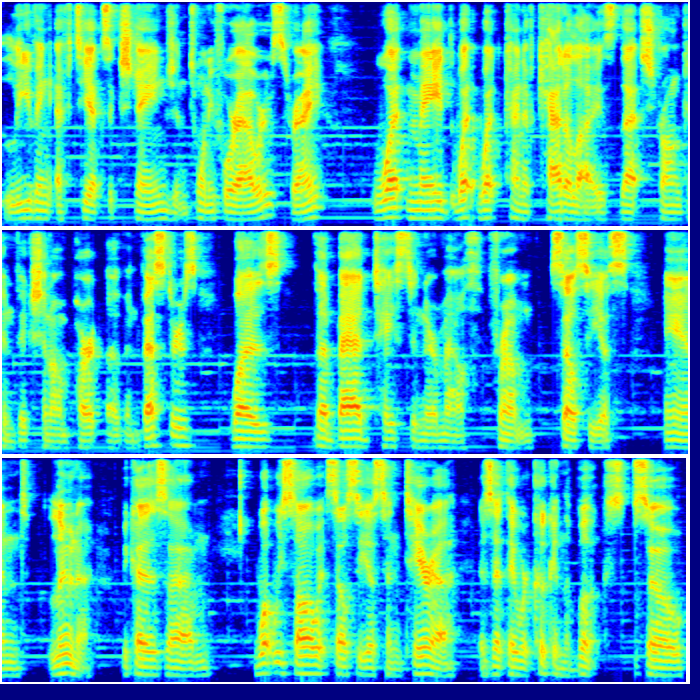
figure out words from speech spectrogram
leaving FTX exchange in 24 hours, right? What made, what, what kind of catalyzed that strong conviction on part of investors was the bad taste in their mouth from Celsius and Luna, because um, what we saw with Celsius and Terra is that they were cooking the books. So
